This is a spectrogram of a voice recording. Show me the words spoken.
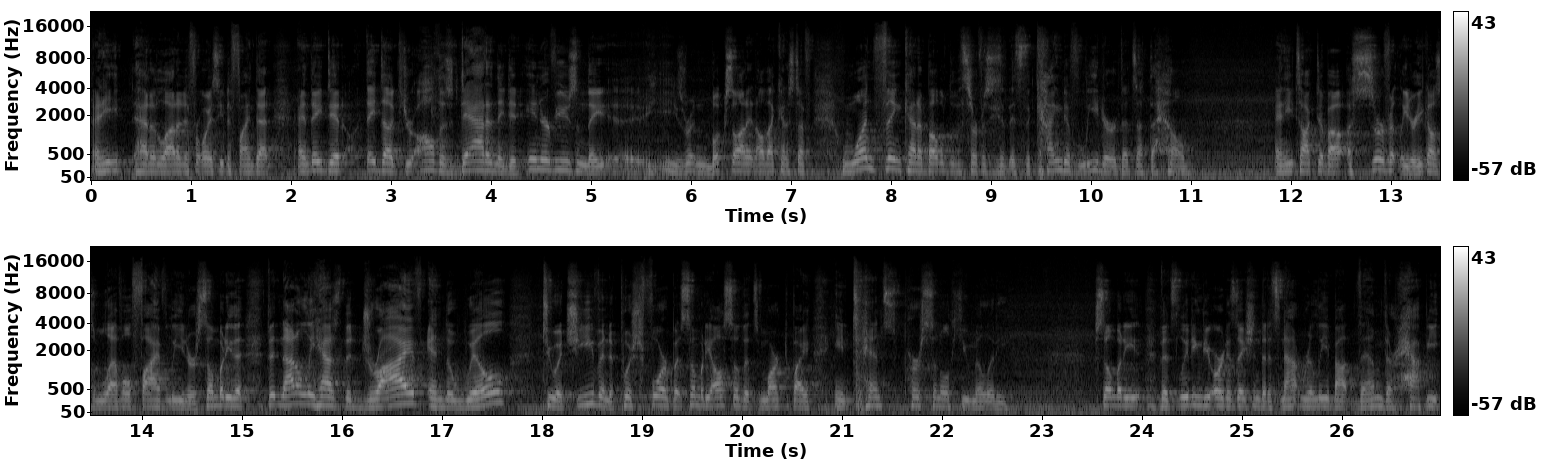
And he had a lot of different ways he defined that. And they did they dug through all this data and they did interviews and they uh, he's written books on it and all that kind of stuff. One thing kind of bubbled to the surface he said it's the kind of leader that's at the helm and he talked about a servant leader. He calls them level five leader, Somebody that, that not only has the drive and the will to achieve and to push forward, but somebody also that's marked by intense personal humility. Somebody that's leading the organization that it's not really about them. They're happy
